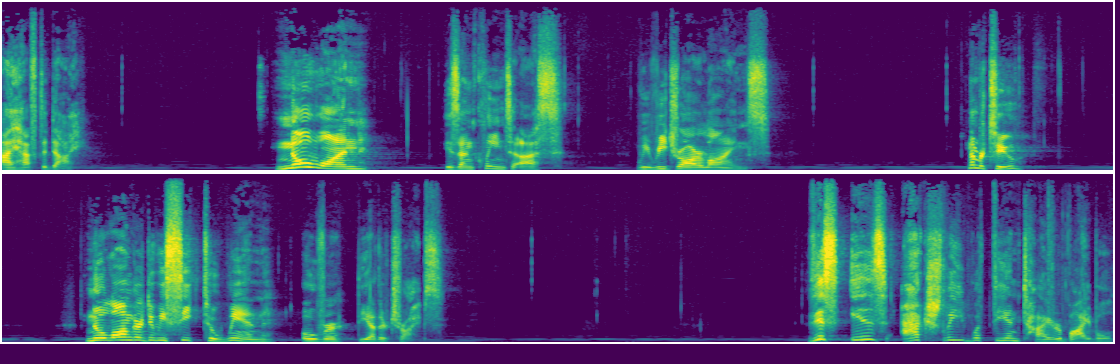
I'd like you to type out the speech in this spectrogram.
I have to die. No one is unclean to us. We redraw our lines. Number two, no longer do we seek to win over the other tribes. This is actually what the entire Bible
